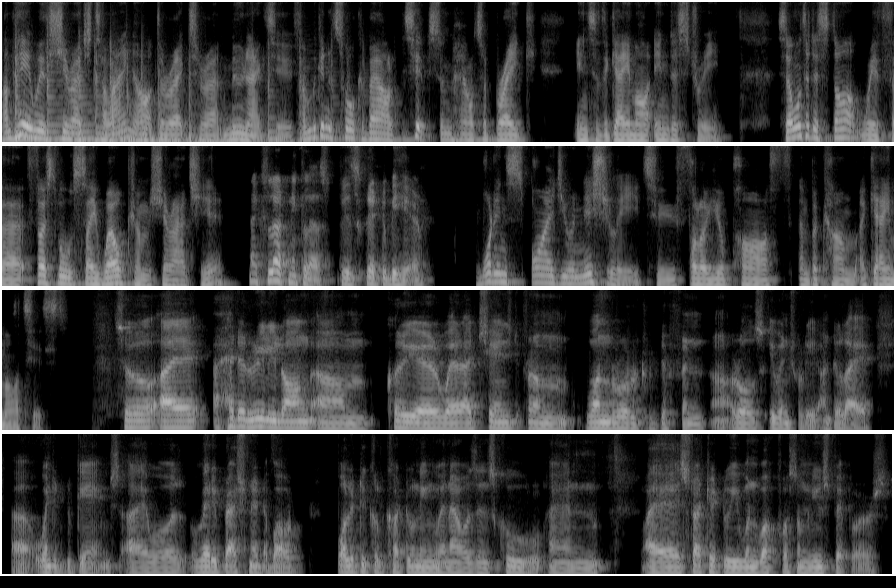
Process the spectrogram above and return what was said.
I'm here with Shiraj Talang, art director at Moonactive, and we're going to talk about tips on how to break into the game art industry. So I wanted to start with, uh, first of all, say welcome, Shiraj, here. Thanks a lot, Nicholas. It's great to be here. What inspired you initially to follow your path and become a game artist? So I, I had a really long um, career where I changed from one role to different uh, roles eventually until I uh, went into games. I was very passionate about political cartooning when I was in school, and I started to even work for some newspapers.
